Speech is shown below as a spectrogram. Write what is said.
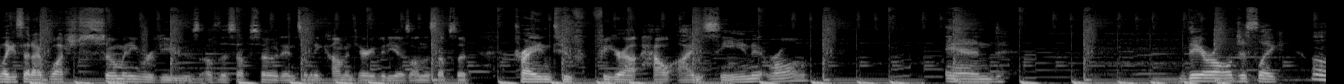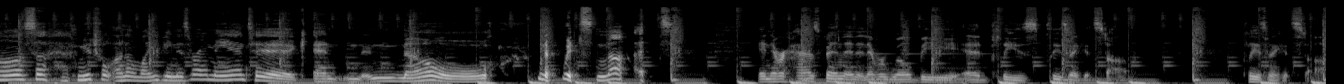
like I said, I've watched so many reviews of this episode and so many commentary videos on this episode, trying to figure out how I'm seeing it wrong. And they're all just like, oh, so mutual unaliving is romantic. And n- no, no, it's not. It never has been and it never will be. Ed, please, please make it stop. Please make it stop.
